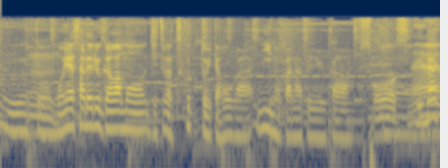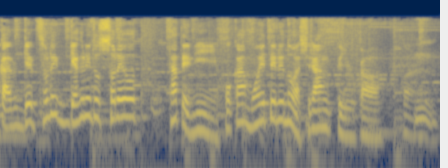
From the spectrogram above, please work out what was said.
うーんとうん燃やされる側も実は作っといた方がいいのかなというか、そうですね。なんかげそれ逆に言うとそれを盾に他燃えてるのは知らんっていうかいはいうん。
